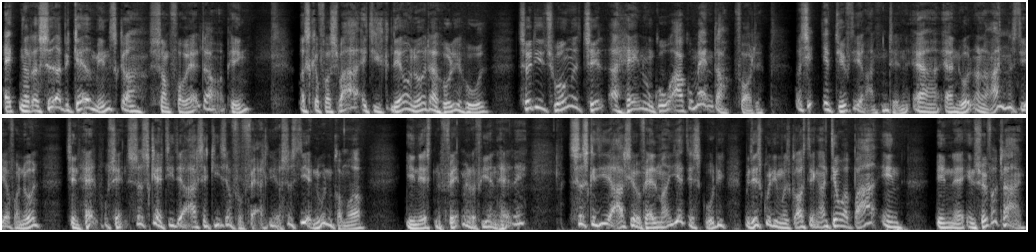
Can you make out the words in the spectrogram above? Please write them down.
at når der sidder begavede mennesker, som forvalter penge, og skal forsvare, at de laver noget, der er hul i hovedet, så er de tvunget til at have nogle gode argumenter for det. Og sige, ja, det er fordi renten den er, er 0, og når renten stiger fra 0 til en halv procent, så skal de der aktier give sig forfærdeligt, og så stiger nu den kommer op i næsten 5 eller 4,5, ikke? så skal de der aktier jo falde meget. Ja, det skulle de, men det skulle de måske også dengang. Det var bare en, en, øh, en søforklaring,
